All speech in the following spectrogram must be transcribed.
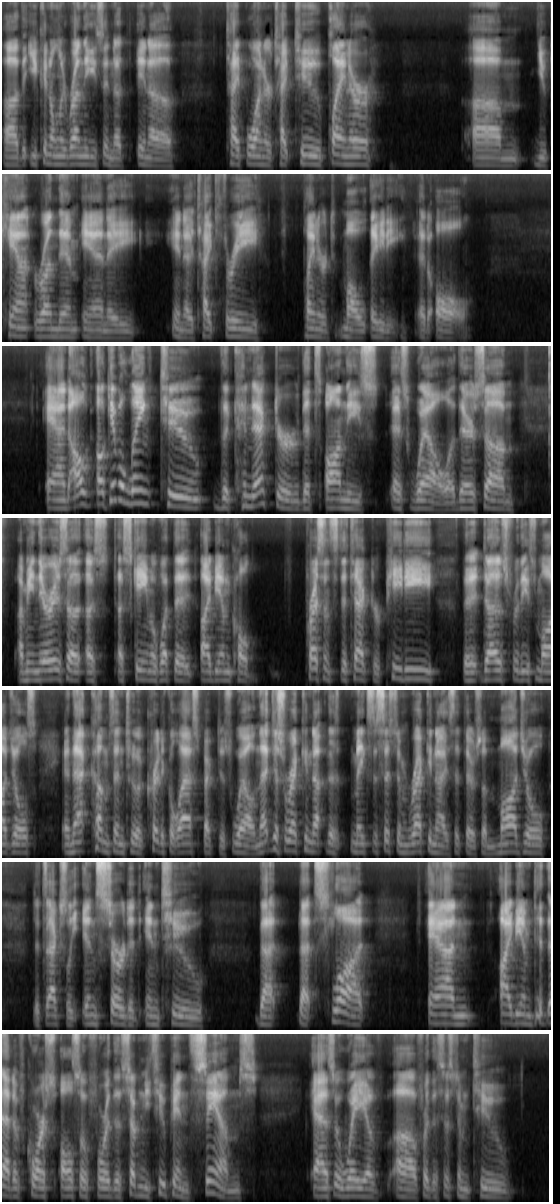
uh, that you can only run these in a, in a type 1 or type 2 planar. Um, you can't run them in a in a type 3 planar model 80 at all. And I'll, I'll give a link to the connector that's on these as well. There's, um, I mean, there is a, a, a scheme of what the IBM called presence detector, PD, that it does for these modules. And that comes into a critical aspect as well. And that just recognize, makes the system recognize that there's a module that's actually inserted into that, that slot. And IBM did that, of course, also for the 72-pin SIMMs as a way of uh, for the system to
